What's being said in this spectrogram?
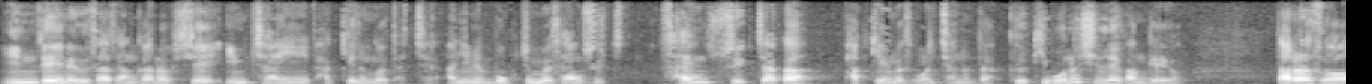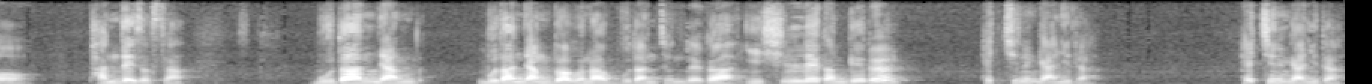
임대인의 의사 상관없이 임차인이 바뀌는 것 자체 아니면 목적물 사용, 수익, 사용 수익자가 바뀌는 것을 원치 않는다. 그 기본은 신뢰관계예요. 따라서 반대 해석상 무단 양 무단 양도하거나 무단 전대가 이 신뢰 관계를 해치는 게 아니다. 해치는 게 아니다.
